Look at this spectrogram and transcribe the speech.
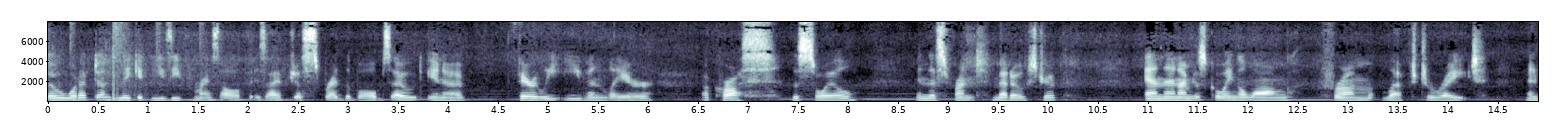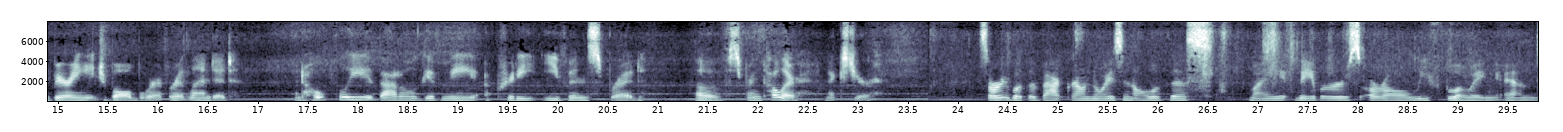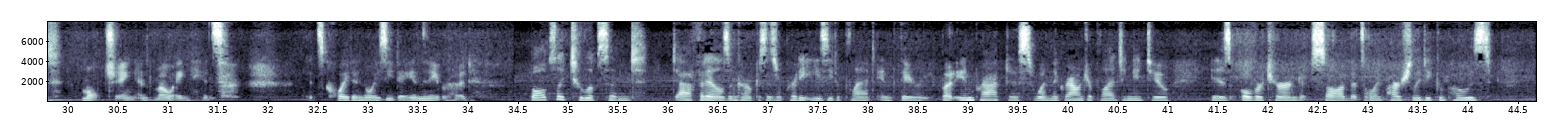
So what I've done to make it easy for myself is I've just spread the bulbs out in a fairly even layer across the soil in this front meadow strip. And then I'm just going along from left to right and burying each bulb wherever it landed. And hopefully that'll give me a pretty even spread of spring color next year. Sorry about the background noise in all of this my neighbors are all leaf blowing and mulching and mowing. It's it's quite a noisy day in the neighborhood. Bulbs like tulips and daffodils and crocuses are pretty easy to plant in theory, but in practice, when the ground you're planting into is overturned sod that's only partially decomposed,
